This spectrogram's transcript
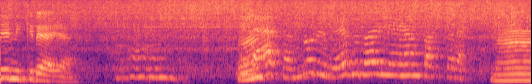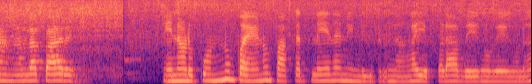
அடுப்புக்கிட்டே நிற்கிறாய ஆ? நல்லா பாரு. என்னோட பொண்ணும் பையனும் பக்கத்துலேயே தான் நின்றுக்கிட்டு இருந்தாங்க. எப்படா வேகும் வேகும்னு.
